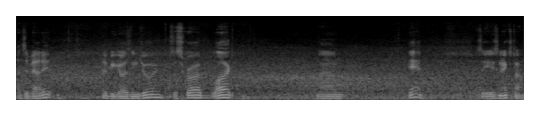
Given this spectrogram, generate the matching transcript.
that's about it. Hope you guys enjoy. Subscribe, like. Um, yeah. See you next time.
